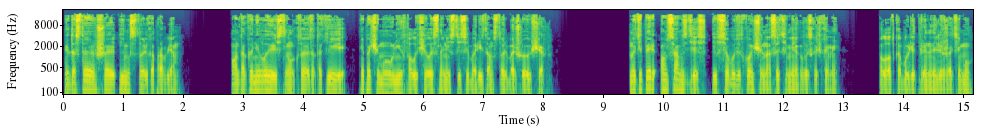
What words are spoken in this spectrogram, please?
и доставившая им столько проблем. Он так и не выяснил, кто это такие и почему у них получилось нанести сибаритам столь большой ущерб. Но теперь он сам здесь, и все будет кончено с этими выскочками. Лодка будет принадлежать ему,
